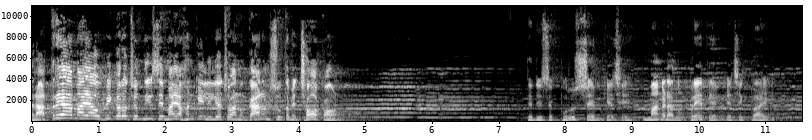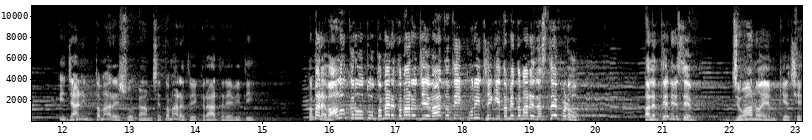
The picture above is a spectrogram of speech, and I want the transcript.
રાત્રે આ માયા ઊભી કરો છો દિવસે માયા હંકેલી લ્યો છો. આનું કારણ શું? તમે છો કોણ? તે દિવસે પુરુષ છે એમ કે છે, માંગડાનું પ્રેત એમ કે છે કે ભાઈ એ જાણીને તમારે શું કામ છે? તમારે તો એક રાત રહેવી હતી. તમારે વાલું કરવું હતું, તમારે તમારો જે વાત હતી પૂરી થઈ ગઈ, તમે તમારે રસ્તે પડો. અને તે દિવસે જવાનો એમ કે છે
